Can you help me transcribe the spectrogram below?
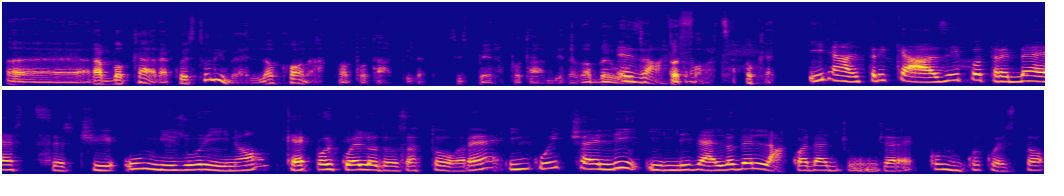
eh, rabboccare a questo livello con acqua potabile. Si spera potabile, va bevuto per Esatto. forza. Ok, In altri casi potrebbe esserci un misurino, che è poi quello dosatore, in cui c'è lì il livello dell'acqua da aggiungere. Comunque questo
